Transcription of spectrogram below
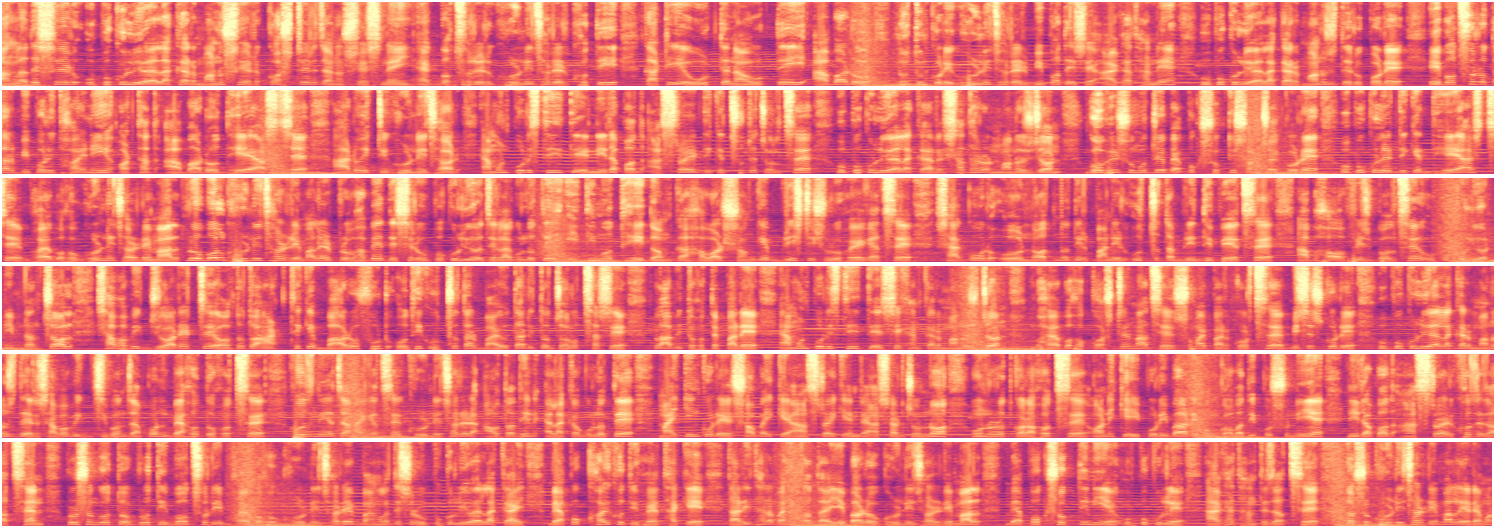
বাংলাদেশের উপকূলীয় এলাকার মানুষের কষ্টের যেন শেষ নেই। এক বছরের ঘূর্ণিঝড়ের ক্ষতি কাটিয়ে উঠতে না উঠতেই আবারও নতুন করে ঘূর্ণিঝড়ের বিপদ এসে আঘাত হানে উপকূলীয় এলাকার মানুষদের উপরে। এবছরও তার বিপরীত হয়নি, অর্থাৎ আবারও ধেয়ে আসছে আরও একটি ঘূর্ণিঝড়। এমন পরিস্থিতিতে নিরাপদ আশ্রয়ের দিকে ছুটে চলছে উপকূলীয় এলাকার সাধারণ মানুষজন। গভীর সমুদ্রে ব্যাপক শক্তি সঞ্চয় করে উপকূলের দিকে ধেয়ে আসছে ভয়াবহ ঘূর্ণিঝড় রেমাল। প্রবল ঘূর্ণিঝড় রেমালের প্রভাবে দেশের উপকূলীয় জেলাগুলোতে ইতিমধ্যেই দমকা হাওয়ার সঙ্গে বৃষ্টি শুরু হয়ে গেছে। সাগর ও নদ নদীর পানির উচ্চতা বৃদ্ধি পেয়েছে। আবহাওয়া অফিস বলছে, উপকূলীয় নিম্নাঞ্চল স্বাভাবিক জোয়ারের চেয়ে অন্তত আট থেকে বারো ফুট অধিক উচ্চতার বায়ুতাড়িত জলোচ্ছ্বাসে প্লাবিত হতে পারে। এমন পরিস্থিতিতে সেখানকার মানুষজন ভয়াবহ কষ্টের মাঝে সময় পার করছে। বিশেষ করে উপকূলীয় এলাকার মানুষদের স্বাভাবিক জীবনযাপন ব্যাহত হচ্ছে। খোঁজ নিয়ে জানা গেছে, ঘূর্ণিঝড়ের আওতাধীন এলাকাগুলোতে মাইকিং করে সবাইকে আশ্রয় কেন্দ্রে আসার জন্য অনুরোধ করা হচ্ছে। অনেকেই পরিবার এবং গবাদি পশু নিয়ে নিরাপদ আশ্রয়ের খোঁজে যাচ্ছেন। প্রসঙ্গত, প্রতি বছরই ভয়াবহ ঘূর্ণিঝড়ে বাংলাদেশের উপকূলীয় এলাকায় ব্যাপক ক্ষয়ক্ষতি হয়ে থাকে। তারই ধারাবাহিকতায় এবারও ঘূর্ণিঝড় রেমাল ব্যাপক শক্তি নিয়ে উপকূলে আঘাত হানতে যাচ্ছে। দর্শক, ঘূর্ণিঝড় রেমালের এমন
